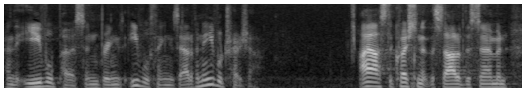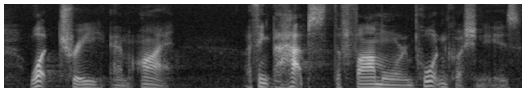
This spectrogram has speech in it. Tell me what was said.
and the evil person brings evil things out of an evil treasure. I asked the question at the start of the sermon, What tree am I? I think perhaps the far more important question is,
